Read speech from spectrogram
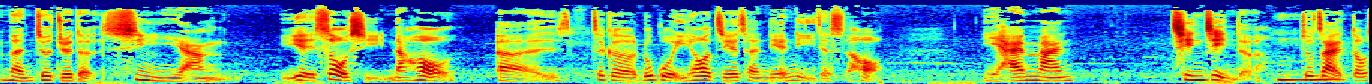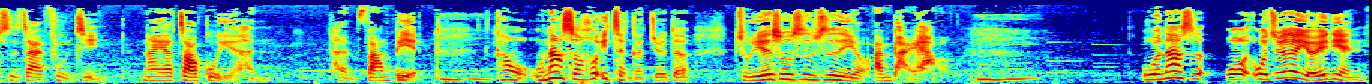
们就觉得信仰也受洗，然后呃，这个如果以后结成连理的时候，也还蛮亲近的，嗯、就在都是在附近，那要照顾也很很方便。嗯、看我，我那时候一整个觉得主耶稣是不是有安排好？嗯我那时，我我觉得有一点，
